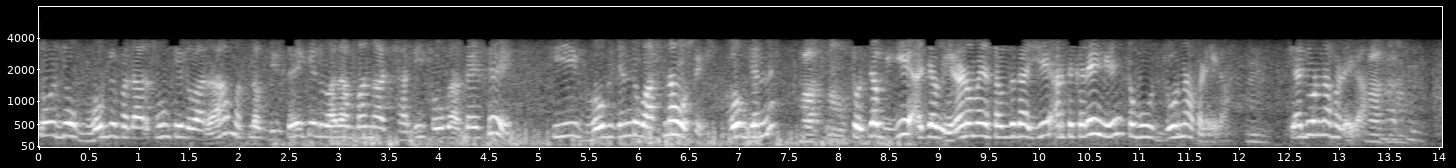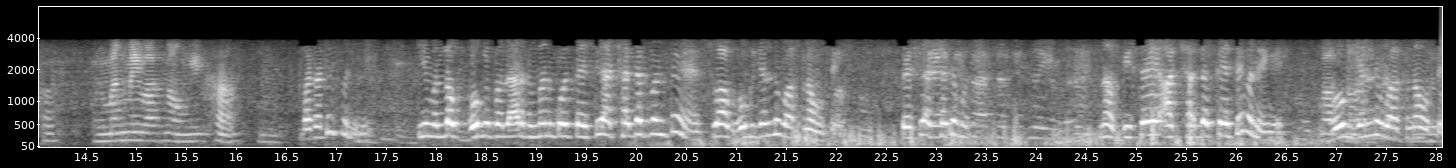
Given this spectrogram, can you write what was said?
तो जो भोग्य पदार्थों के द्वारा मतलब विषय के द्वारा मन आच्छादित होगा कैसे? कि भोगजन्य वासनाओं से। भोगजन्य? वासनाओं तो जब ये जब हिरणमय शब्द का ये अर्थ करेंगे तो वो जोड़ना पड़ेगा। हम्म। क्या जोड़ना पड़ेगा? हाँ। मन में ही वासना होंगी। हाँ। हम्म। बताते समझ कि मतलब भोग पदार्थ मन को कैसे आच्छादक बनते हैं स्वभोगजन्य वासनाओं से कैसे आच्छादक बन- आच्छादित नहीं होगा ना विषय आच्छादक कैसे बनेंगे? भोगजन्य वासनाओं से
